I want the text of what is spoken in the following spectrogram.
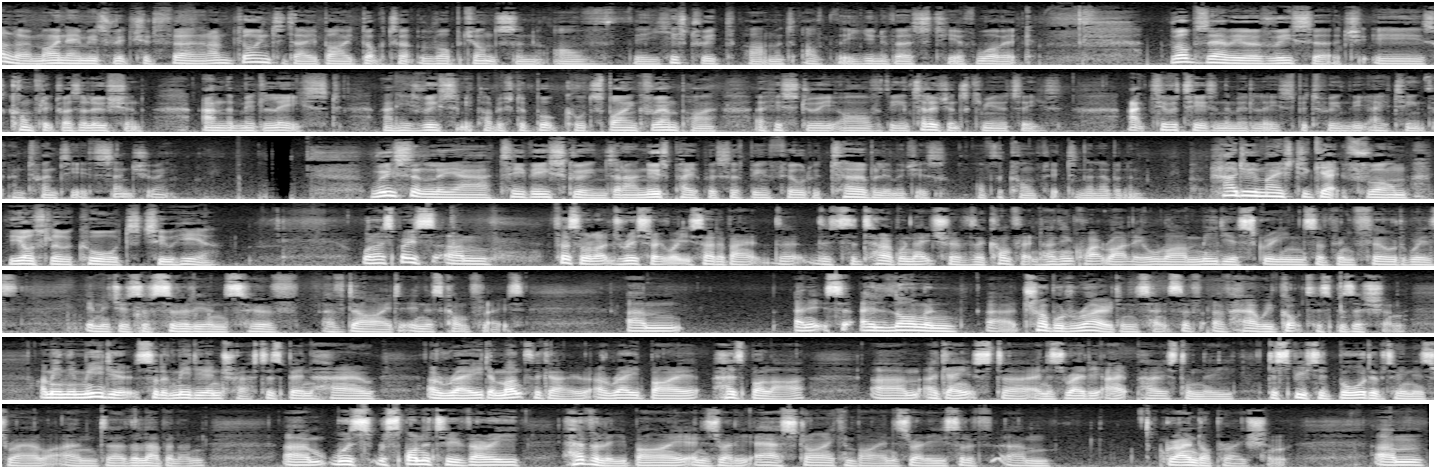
Hello, my name is Richard Fern, and I'm joined today by Dr. Rob Johnson of the History Department of the University of Warwick. Rob's area of research is conflict resolution and the Middle East, and he's recently published a book called Spying for Empire A History of the Intelligence Community's Activities in the Middle East between the 18th and 20th century. Recently, our TV screens and our newspapers have been filled with terrible images of the conflict in the Lebanon. How do you manage to get from the Oslo Accords to here? Well, I suppose, um, first of all, I'd like to reiterate what you said about the, the, the terrible nature of the conflict. And I think quite rightly, all our media screens have been filled with images of civilians who have, have died in this conflict. Um, and it's a long and uh, troubled road in the sense of, of how we've got to this position. I mean, the immediate sort of media interest has been how a raid a month ago, a raid by Hezbollah, um, against uh, an Israeli outpost on the disputed border between Israel and uh, the Lebanon um, was responded to very heavily by an Israeli airstrike and by an Israeli sort of um, ground operation. Um,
